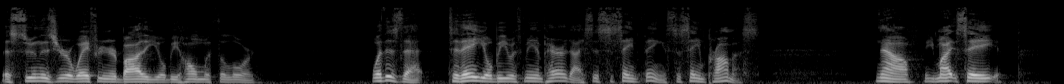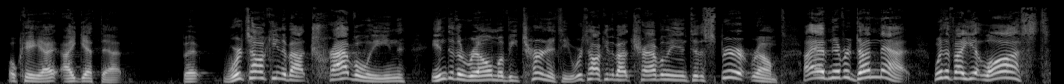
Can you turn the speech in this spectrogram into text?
As soon as you're away from your body, you'll be home with the Lord. What is that? Today you'll be with me in paradise. It's the same thing, it's the same promise. Now, you might say, okay, I, I get that. But we're talking about traveling into the realm of eternity. We're talking about traveling into the spirit realm. I have never done that. What if I get lost?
